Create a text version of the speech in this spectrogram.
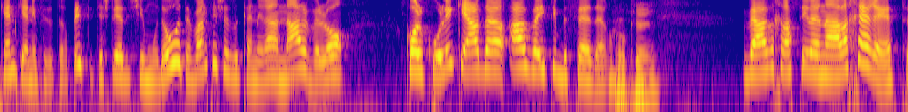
כן? כי אני פיזיותרפיסטית, יש לי איזושהי מודעות, הבנתי שזה כנראה הנעל ולא כל כולי, כי עד אז הייתי בסדר. אוקיי. Okay. ואז החלפתי לנעל אחרת,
